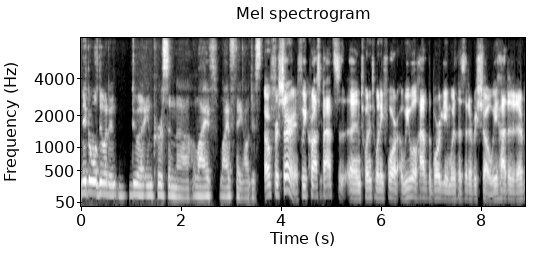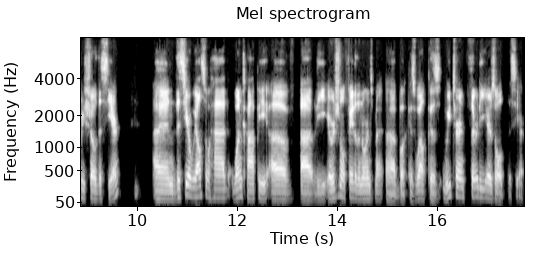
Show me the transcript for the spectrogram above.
maybe we'll do it in do a in person uh, live live thing. I'll just oh for sure. If we cross paths in 2024, we will have the board game with us at every show. We had it at every show this year. And this year we also had one copy of uh, the original Fate of the Norns uh, book as well, because we turned 30 years old this year.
